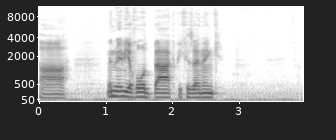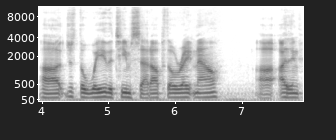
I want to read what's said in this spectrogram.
uh, then maybe you hold back because I think uh, just the way the team's set up though right now, uh, I think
